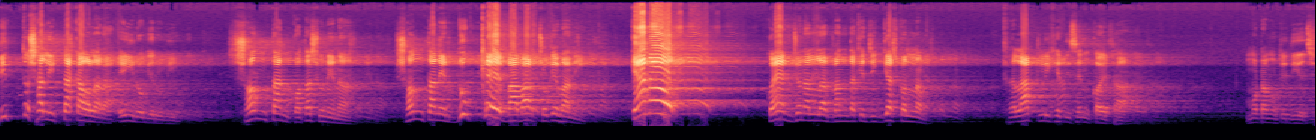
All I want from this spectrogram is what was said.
বিত্তশালী টাকাওয়ালারা এই রোগে রোগী। সন্তান কথা শুনে না। সন্তানের দুঃখে বাবার চোখে বাণী। কেন? কয়েকজন আল্লাহর বান্দাকে জিজ্ঞাসা করলাম, ফ্ল্যাট লিখে দিছেন কয়টা? মোটামুটি দিয়েছে।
